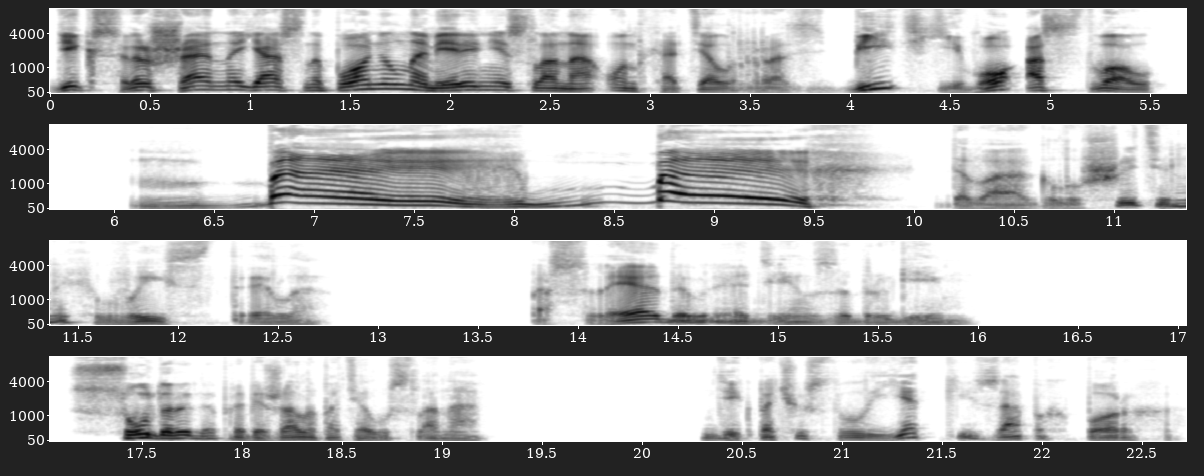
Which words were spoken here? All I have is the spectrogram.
Дик совершенно ясно понял намерение слона. Он хотел разбить его о ствол. Бэх! Бэх! Два оглушительных выстрела последовали один за другим. Судорога пробежала по телу слона. Дик почувствовал едкий запах пороха.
